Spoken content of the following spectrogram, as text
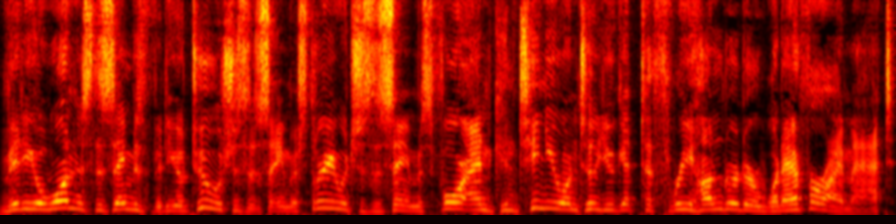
video 1 is the same as video 2, which is the same as 3, which is the same as 4, and continue until you get to 300 or whatever I'm at.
